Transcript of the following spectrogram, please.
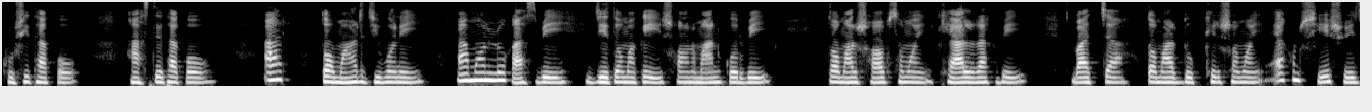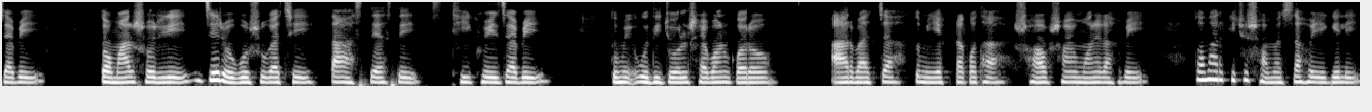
খুশি থাকো, হাসতে থাকো। আর তোমার জীবনে এমন লোক আসবে যে তোমাকে সম্মান করবে। তোমার সব সময় খেয়াল রাখবে। বাচ্চা, তোমার দুঃখের সময় এখন শেষ হয়ে যাবে। তোমার শরীরে যে রোগ অসুখ আছে, তা আস্তে আস্তে ঠিক হয়ে যাবে। তুমি উদি জল সেবন করো। আর বাচ্চা, তুমি একটা কথা সব সময় মনে রাখবে, তোমার কিছু সমস্যা হয়ে গেলে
